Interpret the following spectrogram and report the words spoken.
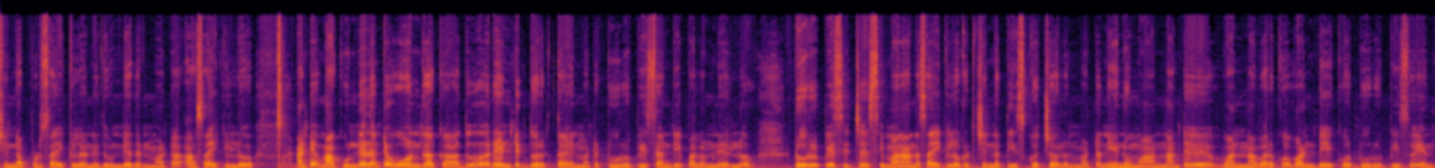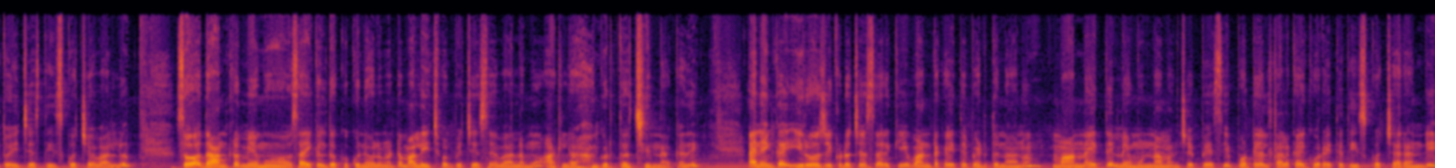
చిన్నప్పుడు సైకిల్ అనేది ఉండేదన్నమాట. ఆ సైకిల్లో అంటే మాకు ఉండేదంటే ఓన్గా కాదు రెంట్కి దొరుకుతాయి అనమాట టూ రూపీస్ అండి పలంనేరులో టూ రూపీస్ ఇచ్చేసి మా నాన్న సైకిల్ ఒకటి చిన్న తీసుకొచ్చేవాళ్ళు అనమాట నేను మా అన్న అంటే వన్ అవర్కో వన్ డేకో టూ రూపీస్ ఎంతో ఇచ్చేసి తీసుకొచ్చేవాళ్ళు. సో దాంట్లో మేము సైకిల్ దొక్కుకునే వాళ్ళం అనమాట మళ్ళీ ఇచ్చి పంపించేసేవాళ్ళము. అట్లా గుర్తొచ్చింది నాకు అది అండ్ ఇంకా ఈరోజు ఇక్కడ వచ్చేసరికి వంటకైతే పెడుతున్నాను. మా అన్న అయితే మేము ఉన్నామని చెప్పేసి పొటేలు తలకాయ కూర అయితే తీసుకొచ్చారండి.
